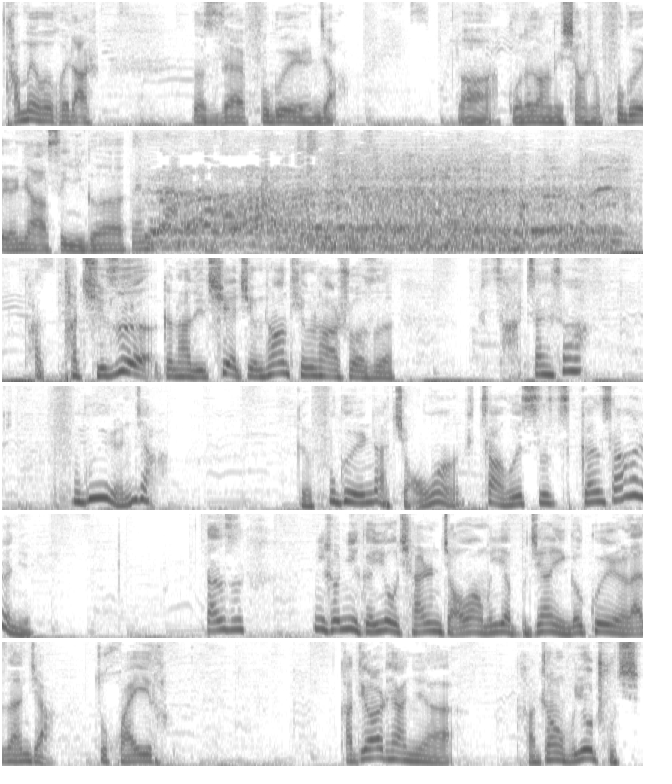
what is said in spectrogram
他每回回答：“我是在富贵人家。”啊，郭德纲的相声《富贵人家》是一个，他他妻子跟他的妾经常听他说是咋在啥富贵人家，跟富贵人家交往咋回事？干啥着呢？但是你说你跟有钱人交往嘛，也不见一个贵人来咱家，就怀疑他。她第二天呢，她丈夫又出去，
